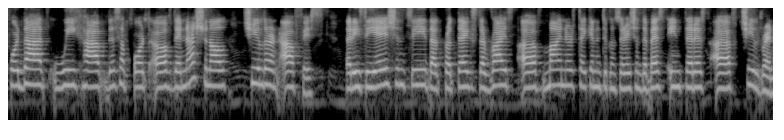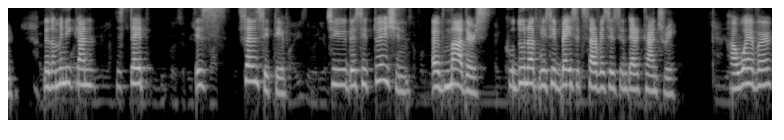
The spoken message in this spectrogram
for that, we have the support of the National Children Office. That is the agency that protects the rights of minors, taking into consideration the best interest of children. The Dominican state is sensitive to the situation of mothers who do not receive basic services in their country. However,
